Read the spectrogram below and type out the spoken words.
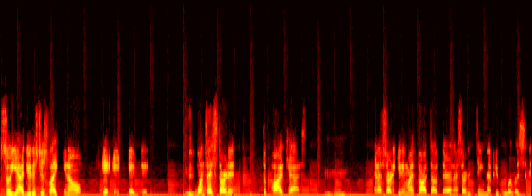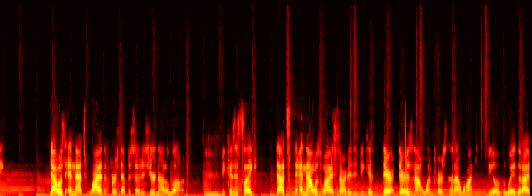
so yeah, dude, it's just like, you know, it it, it, it once I started the podcast mhm. and I started getting my thoughts out there and I started seeing that people were listening. That was and that's why the first episode is You're Not Alone. Mm, Because it's like that's and that was why I started it because there there is not one person that I want to feel the way that I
